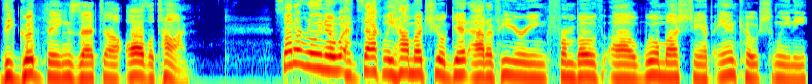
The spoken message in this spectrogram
the good things that uh, all the time. So I don't really know exactly how much you'll get out of hearing from both uh, Will Muschamp and Coach Swinney,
